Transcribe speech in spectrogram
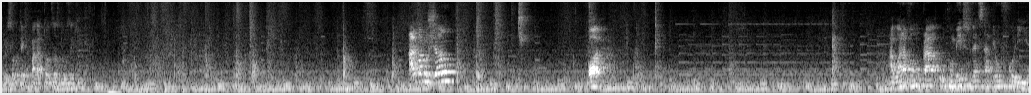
Por isso eu vou ter que apagar todas as luzes aqui. Arma no chão. Bora. Agora vamos para o começo dessa euforia.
